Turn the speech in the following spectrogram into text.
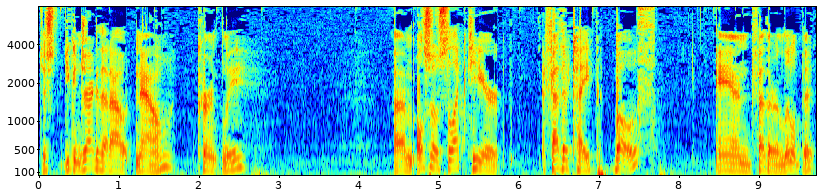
just you can drag that out now currently. Um, also select here feather type both and feather a little bit.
